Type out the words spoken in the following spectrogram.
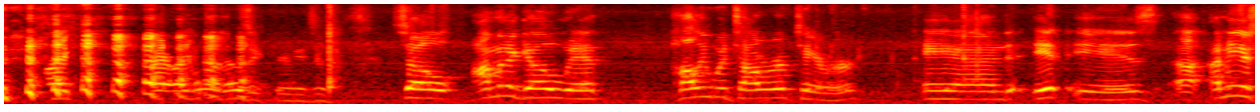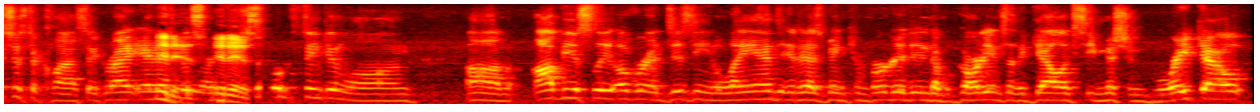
like, like one of those experiences. So I'm gonna go with Hollywood Tower of Terror, and it is. Uh, I mean, it's just a classic, right? And it is. It is so stinking long. Um, obviously, over at Disneyland, it has been converted into Guardians of the Galaxy Mission Breakout.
